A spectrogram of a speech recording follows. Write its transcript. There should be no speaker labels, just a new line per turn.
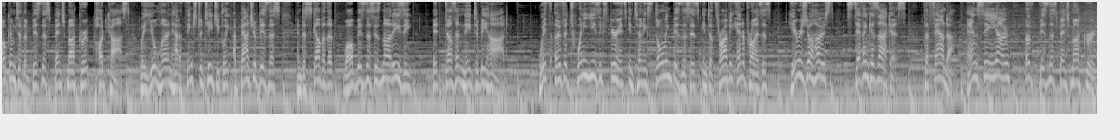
Welcome to the Business Benchmark Group podcast, where you'll learn how to think strategically about your business and discover that while business is not easy, it doesn't need to be hard. With over 20 years' experience in turning stalling businesses into thriving enterprises, here is your host, Stefan Kazakis, the founder and CEO of Business Benchmark Group.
